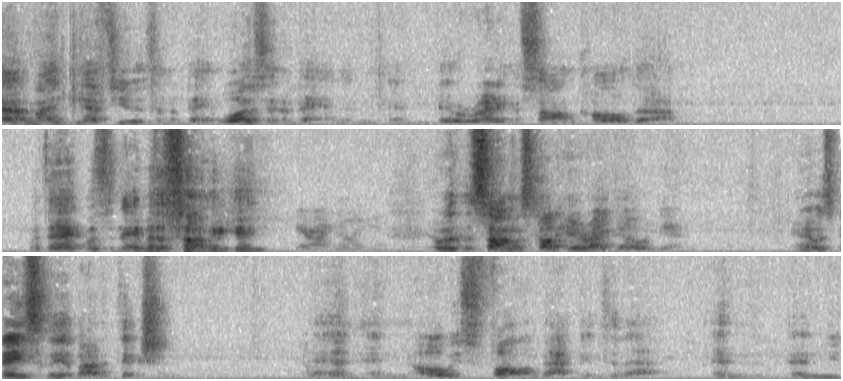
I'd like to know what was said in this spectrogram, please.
uh, my nephew is in a band, was in a band, and, and they were writing a song called um, what the heck was the name of the song again? Here I go again. It was the song was called "Here I Go Again," and it was basically about addiction Okay. and, and always falling back into that. And and you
